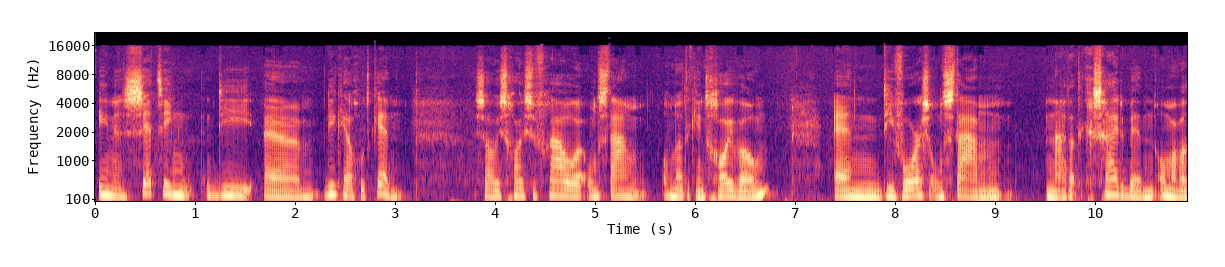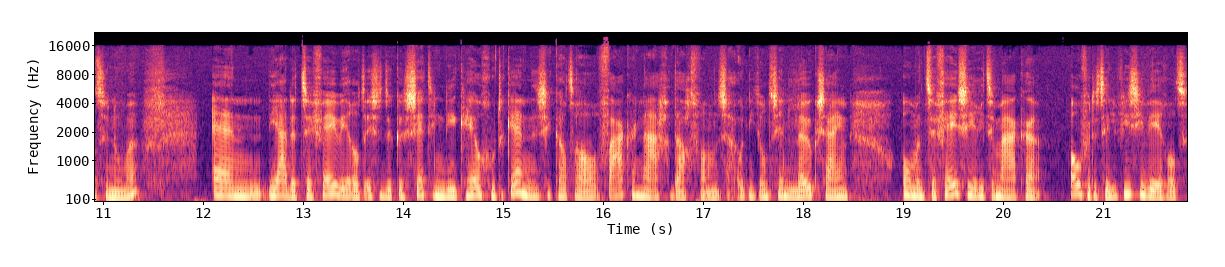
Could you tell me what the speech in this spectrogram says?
in een setting die, ehm, die ik heel goed ken. Zo is Gooise Vrouwen ontstaan omdat ik in het Gooi woon. En Divorce ontstaan nadat ik gescheiden ben, om maar wat te noemen. En ja, de tv-wereld is natuurlijk een setting die ik heel goed ken. Dus ik had al vaker nagedacht van... zou het niet ontzettend leuk zijn om een tv-serie te maken over de televisiewereld?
